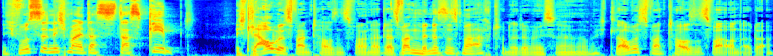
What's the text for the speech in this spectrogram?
Ich wusste nicht mal, dass es das gibt. Ich glaube, es waren 1200er. Das waren mindestens mal 800er, würde ich sagen. Aber ich glaube, es waren 1200er.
